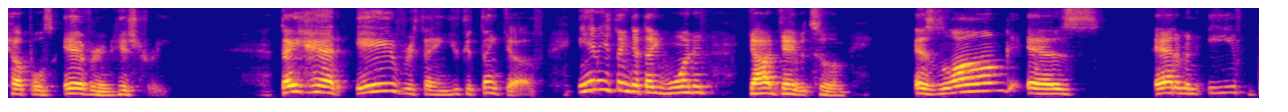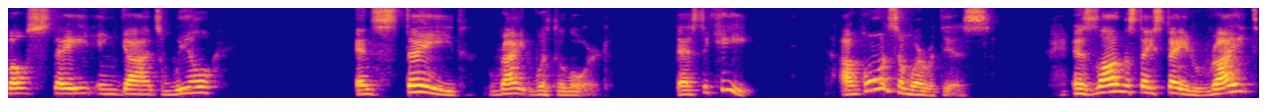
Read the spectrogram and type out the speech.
couples ever in history. They had everything you could think of. Anything that they wanted, God gave it to them. As long as Adam and Eve both stayed in God's will and stayed right with the Lord. That's the key. I'm going somewhere with this. As long as they stayed right,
